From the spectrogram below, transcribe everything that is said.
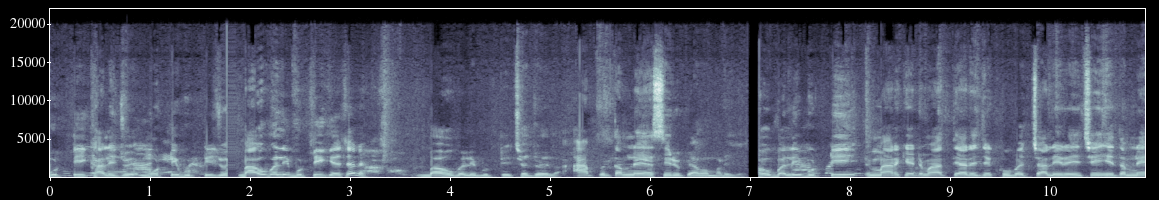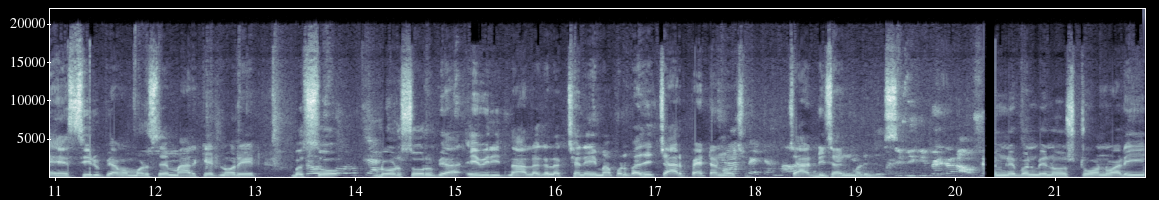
બુટ્ટી ખાલી જોઈએ મોટી બુટ્ટી જોઈએ. બાહુબલી બુટ્ટી કે છે ને? બાહુબલી બુટ્ટી છે જોઈ લો. આ તમને એંસી રૂપિયામાં મળી જાય. બાહુબલી બુટ્ટી માર્કેટમાં અત્યારે જે ખૂબ જ ચાલી રહી છે એ તમને એંસી રૂપિયામાં મળશે. માર્કેટનો રેટ બસો દોઢસો રૂપિયા. એવી રીતના અલગ અલગ છે ને એમાં પણ પાછી ચાર પેટર્નો છે. ચાર ડિઝાઇન મળી જશે. એમને પણ બેનો સ્ટોનવાળી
